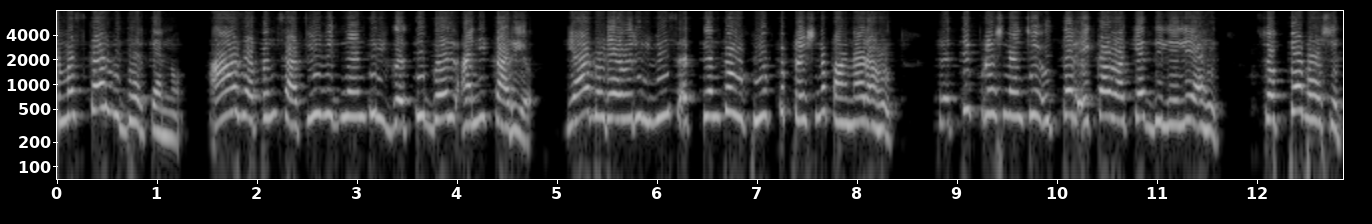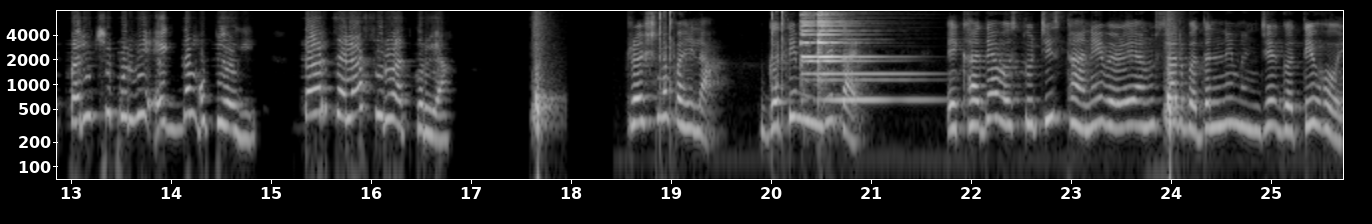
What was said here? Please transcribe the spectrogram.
नमस्कार विद्यार्थ्यांनो आज आपण सातवी विज्ञानातील गती बल आणि कार्य या धड्यावरील वीस अत्यंत उपयुक्त प्रश्न पाहणार आहोत. प्रत्येक प्रश्नाचे उत्तर एका वाक्यात दिलेले आहेत. सोप्या भाषेत परीक्षेपूर्वी एकदम उपयोगी. तर चला सुरुवात करूया. प्रश्न पहिला गती म्हणजे काय? एखाद्या वस्तूची स्थाने वेळेनुसार बदलणे म्हणजे गती होय.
